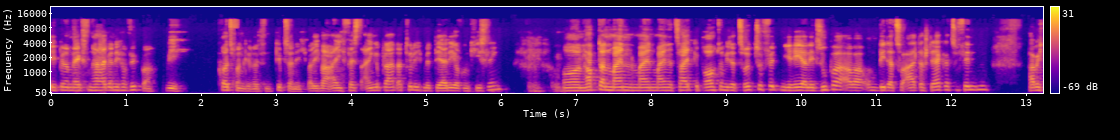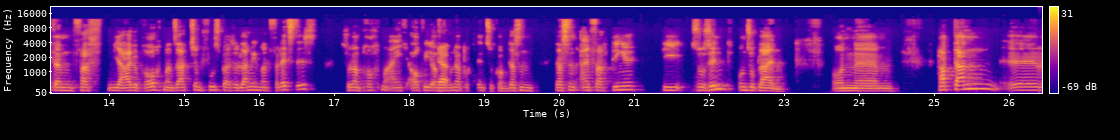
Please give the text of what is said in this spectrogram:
ich bin im nächsten Halbjahr nicht verfügbar. Wie? Kreuzband gerissen, gibt's ja nicht, weil ich war eigentlich fest eingeplant natürlich mit der, Diok und Kiesling und habe dann mein, mein, meine Zeit gebraucht, um wieder zurückzufinden. Die Reha lief super, aber um wieder zu alter Stärke zu finden, habe ich dann fast ein Jahr gebraucht. Man sagt schon Fußball, solange man verletzt ist, so dann braucht man eigentlich auch wieder auf Ja. die 100 Prozent zu kommen. Das sind, das sind einfach Dinge, die so sind und so bleiben. Und ähm, habe dann äh,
